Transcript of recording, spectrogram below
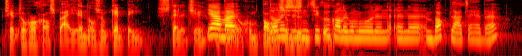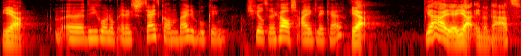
Dus je hebt toch al gas bij je. En dan zo'n campingstelletje. Ja, maar je nog een Dan is het dus doen. natuurlijk ook handig om gewoon een, een, eh, een bakplaat te hebben. Ja, eh, die gewoon op elektriciteit kan bij de boeking. Scheelt weer gas eigenlijk, hè? ja. Ja, ja, ja, inderdaad.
